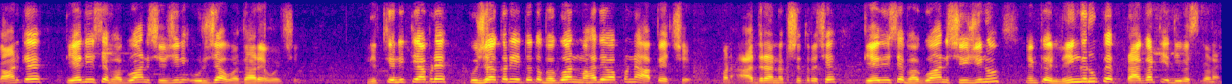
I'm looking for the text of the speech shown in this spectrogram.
કારણ કે તે દિવસે ભગવાન શિવજીની ઊર્જા વધારે હોય છે. નિત્ય નિત્ય આપણે પૂજા કરીએ તો તો ભગવાન મહાદેવ આપણને આપે જ છે. પણ આદ્રા નક્ષત્ર છે, તે દિવસે ભગવાન શિવજીનો એમ કે લિંગ રૂપે પ્રાગટ્ય દિવસ ગણાય.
